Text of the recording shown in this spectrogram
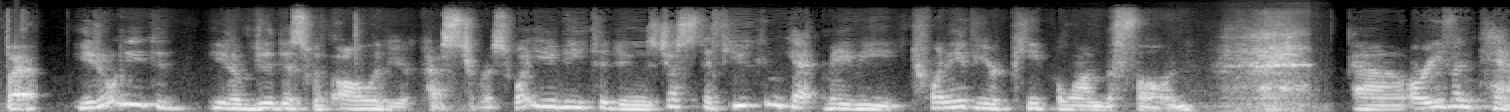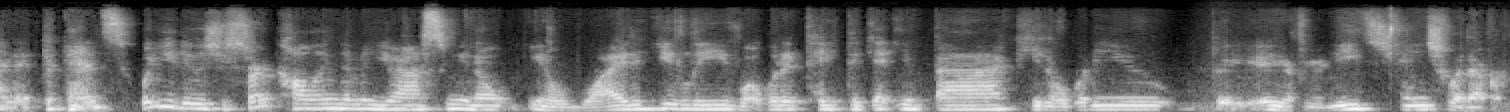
But you don't need to you know do this with all of your customers. What you need to do is just if you can get maybe 20 of your people on the phone uh, or even 10 it depends. What you do is you start calling them and you ask them you know you know why did you leave? What would it take to get you back? You know what do you if your needs change whatever.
